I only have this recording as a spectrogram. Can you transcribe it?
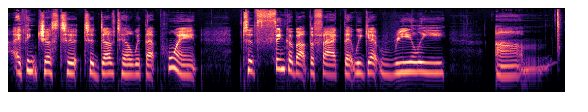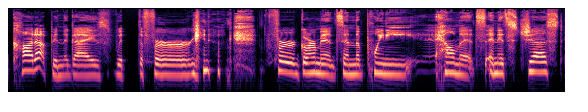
I think, just to, to dovetail with that point, to think about the fact that we get really um, caught up in the guys with the fur, you know, fur garments and the pointy helmets. And it's just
